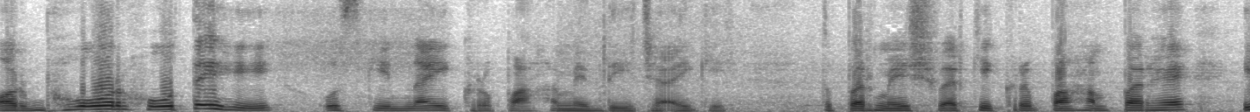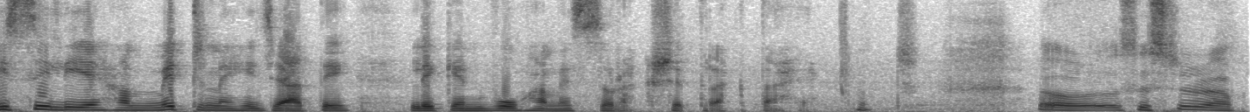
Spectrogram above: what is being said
और भोर होते ही उसकी नई कृपा हमें दी जाएगी। तो परमेश्वर की कृपा हम पर है इसीलिए हम मिट नहीं जाते लेकिन वो हमें सुरक्षित रखता है। अच्छा। और सिस्टर आप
